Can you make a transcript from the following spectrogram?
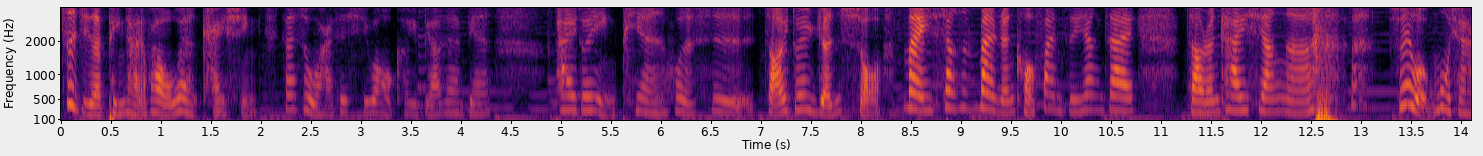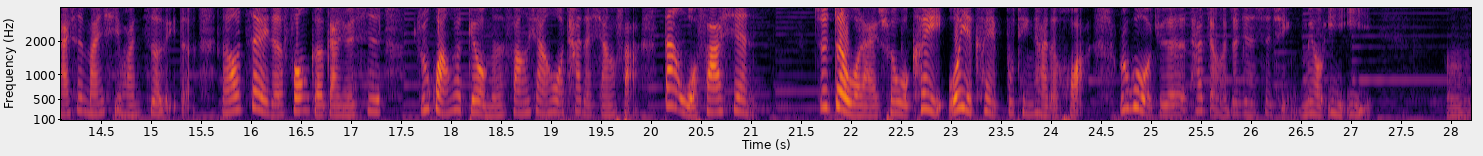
自己的平台的话，我会很开心，但是我还是希望我可以不要在那边。拍一堆影片，或者是找一堆人手卖，像是卖人口贩子一样在找人开箱啊。所以我目前还是蛮喜欢这里的。然后这里的风格感觉是主管会给我们方向或他的想法，但我发现，就是对我来说，我可以，我也可以不听他的话。如果我觉得他讲的这件事情没有意义，嗯，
